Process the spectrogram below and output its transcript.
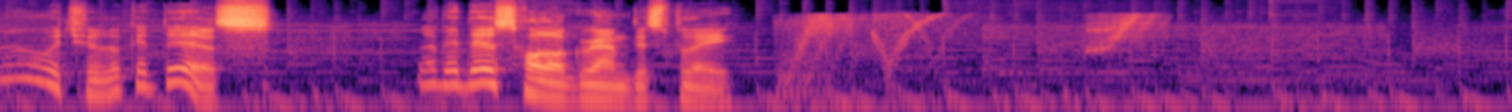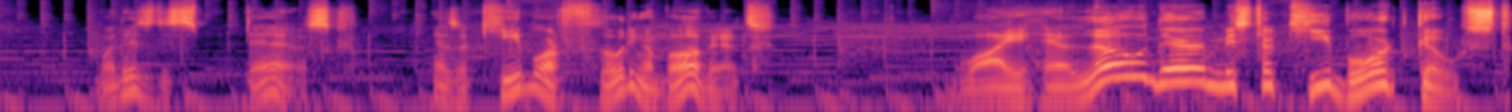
Oh, would you look at this? Look at this hologram display. What is this desk? There's a keyboard floating above it. Why, hello there, Mr. Keyboard Ghost.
